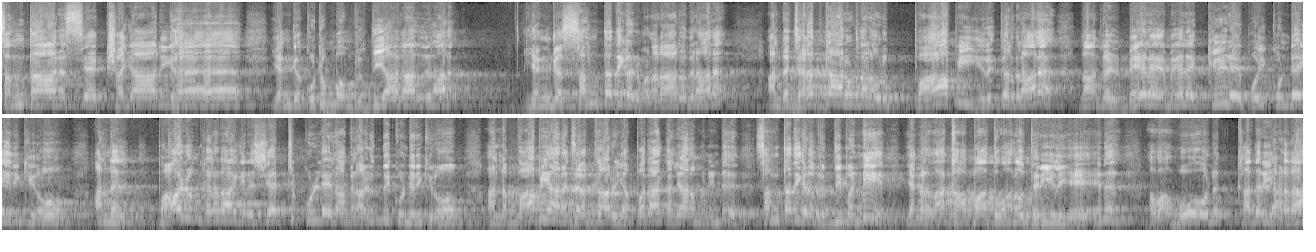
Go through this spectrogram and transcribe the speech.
சந்தானஸ்ய க்ஷயாரிக எங்கள் குடும்பம் விருத்தியாகாததுனால எங்கள் சந்ததிகள் வளராததுனால அந்த ஜரத்காரோட ஒரு பாபி இருக்கிறதுனால நாங்கள் மேலே மேலே கீழே போய்க்கொண்டே இருக்கிறோம். அந்த பாழும் கடலாகிற சேற்றுக்குள்ளே நாங்கள் அழுந்து கொண்டிருக்கிறோம். அந்த பாபியான ஜரத்காரு எப்பதான் கல்யாணம் பண்ணிட்டு சந்ததிகளை விருத்தி பண்ணி எங்களெல்லாம் காப்பாற்றுவானோ தெரியலையேன்னு அவ ஓன்னு கதறி அடரா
